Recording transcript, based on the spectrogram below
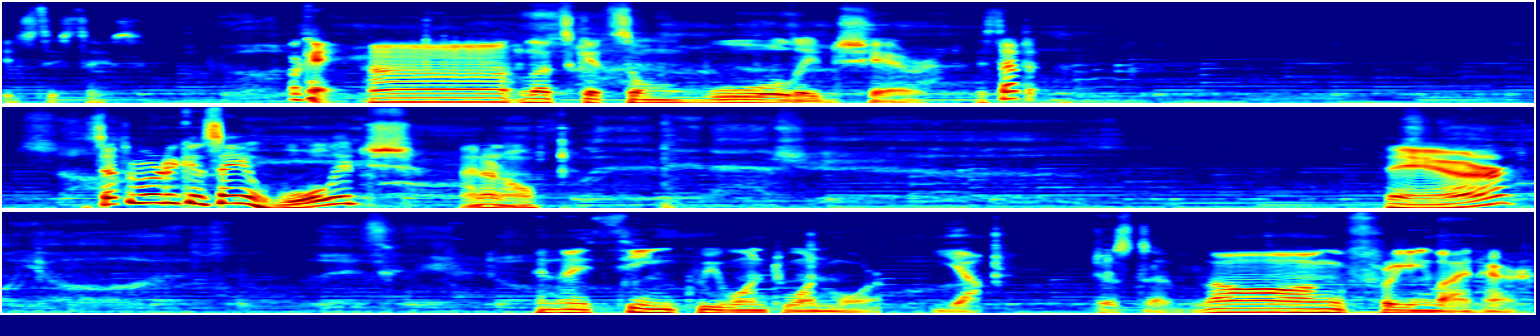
It's these days. Okay, uh, let's get some wallage here. Is that... Is that the word we can say? Wallage? I don't know. There. And I think we want one more. Yeah. Just a long freeing line here.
